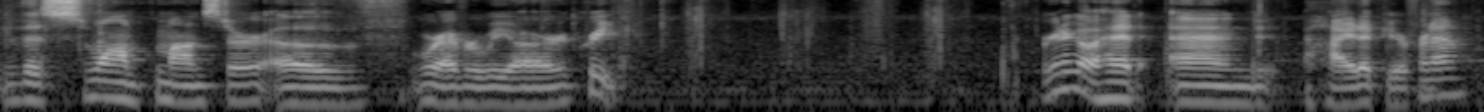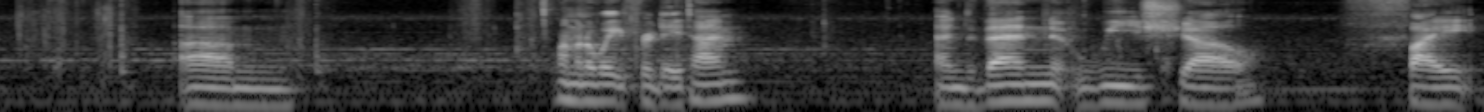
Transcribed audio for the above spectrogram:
the swamp monster of wherever we are, Creek. We're gonna go ahead and hide up here for now. Um, I'm gonna wait for daytime, and then we shall fight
